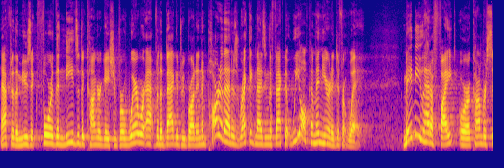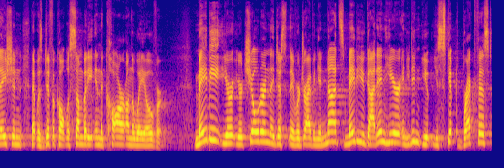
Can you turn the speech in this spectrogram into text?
after the music, for the needs of the congregation, for where we're at, for the baggage we brought in. And part of that is recognizing the fact that we all come in here in a different way. Maybe you had a fight or a conversation that was difficult with somebody in the car on the way over. Maybe your, your children, they just they were driving you nuts. Maybe you got in here and you didn't you, you skipped breakfast.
